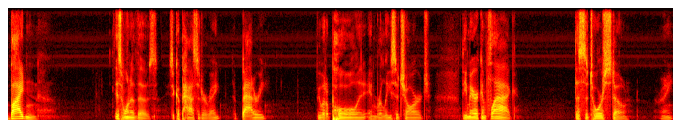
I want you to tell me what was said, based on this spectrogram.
Biden is one of those. It's a capacitor, right? A battery. Be able to pull and, and release a charge. The American flag. The Sator stone right?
